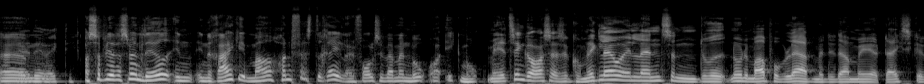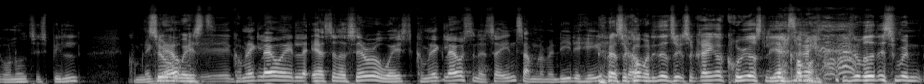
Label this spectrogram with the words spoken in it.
Ja, Øhm, det er rigtigt. Og så bliver der simpelthen lavet en, en række meget håndfaste regler i forhold til, hvad man må og ikke må. Men jeg tænker også, altså, kunne man ikke lave et eller andet sådan, du ved, nu er det meget populært med det der med, at der ikke skal gå noget til spil. Kunne man ikke Zero lave, waste. Øh, kunne man ikke lave et, ja, sådan noget zero waste? Kunne man ikke lave sådan, at så indsamler man lige det hele? Ja, og så kommer de ned til, så ringer Kryers lige, Ja, så kommer, du ved, det er som en,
